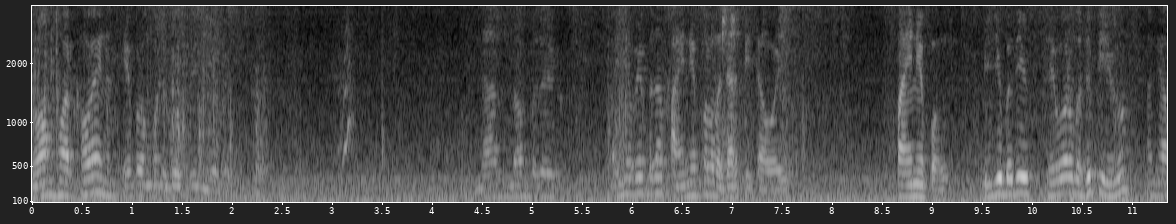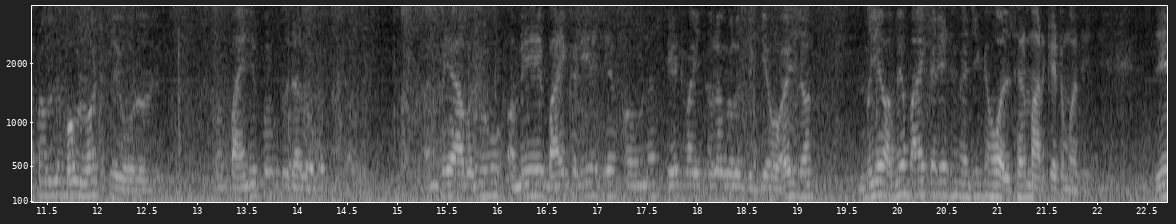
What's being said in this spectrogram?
નોમ સરખા હોય ને એ પ્રમાણે ગોઠવી દઈએ ભાઈ બધે. અહીંયા ભાઈ બધા પાઇનેપલ વધારે પીતા હોય. પાઇનેપલ બીજી બધી ફ્લેવર બધું પીવું કે આપણા બધા બહુ લોટ ફ્લેવરો પણ પાઇનેપલ બધા લોકો પીતા હોય. અને ભાઈ આ બધું અમે બાય કરીએ છીએ હમણાં સ્ટેટ વાઇઝ અલગ અલગ જગ્યા હોય છે. અમે બાય કરીએ છીએ નજીક હોલસેલ માર્કેટમાંથી જે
